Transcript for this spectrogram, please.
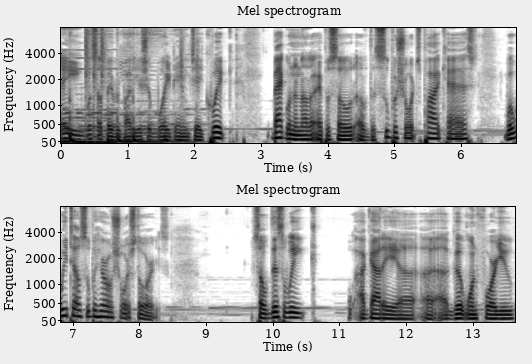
Hey, what's up, everybody? It's your boy Danny J. Quick, back with another episode of the Super Shorts podcast, where we tell superhero short stories. So this week, I got a, uh, a a good one for you.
